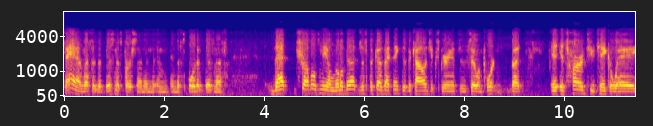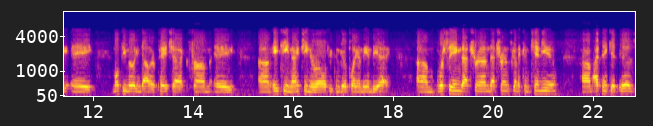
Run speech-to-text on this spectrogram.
fan, less as a business person in, in, in the sport of business, that troubles me a little bit just because I think that the college experience is so important. But it, it's hard to take away a multi-million dollar paycheck from a um, 18, 19 year old who can go play in the NBA. Um, we're seeing that trend. That trend's going to continue. Um, I think it is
